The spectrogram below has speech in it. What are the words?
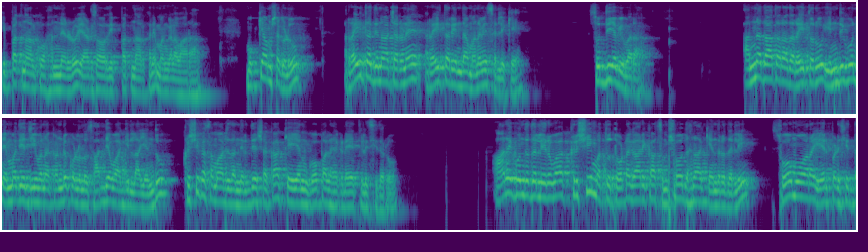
ಇಪ್ಪತ್ನಾಲ್ಕು, ಹನ್ನೆರಡು, ಎರಡು ಸಾವಿರದ ಇಪ್ಪತ್ನಾಲ್ಕನೇ ಮಂಗಳವಾರ. ಮುಖ್ಯಾಂಶಗಳು. ರೈತ ದಿನಾಚರಣೆ, ರೈತರಿಂದ ಮನವಿ ಸಲ್ಲಿಕೆ. ಸುದ್ದಿಯ ವಿವರ. ಅನ್ನದಾತರಾದ ರೈತರು ಇಂದಿಗೂ ನೆಮ್ಮದಿಯ ಜೀವನ ಕಂಡುಕೊಳ್ಳಲು ಸಾಧ್ಯವಾಗಿಲ್ಲ ಎಂದು ಕೃಷಿಕ ಸಮಾಜದ ನಿರ್ದೇಶಕ ಕೆಎನ್ ಗೋಪಾಲ್ ಹೆಗಡೆ ತಿಳಿಸಿದರು. ಆನೆಗುಂದದಲ್ಲಿರುವ ಕೃಷಿ ಮತ್ತು ತೋಟಗಾರಿಕಾ ಸಂಶೋಧನಾ ಕೇಂದ್ರದಲ್ಲಿ ಸೋಮವಾರ ಏರ್ಪಡಿಸಿದ್ದ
